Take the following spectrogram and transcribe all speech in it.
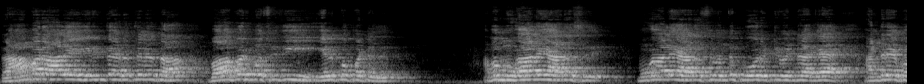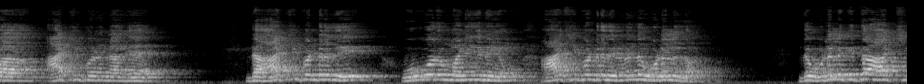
ராமர் ஆலயம் இருந்த இடத்துல தான் பாபர் மசூதி எழுப்பப்பட்டது. அப்ப முகாலய அரசு முகாலய அரசு வந்து போரிட்டு வென்றாங்க. அன்றைய பா- ஆட்சி பண்ணினாங்க. இந்த ஆட்சி பண்றது ஒவ்வொரு மனிதனையும் ஆட்சி பண்றது நடந்த இந்த தான். இந்த உடலுக்கு தான் ஆட்சி.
